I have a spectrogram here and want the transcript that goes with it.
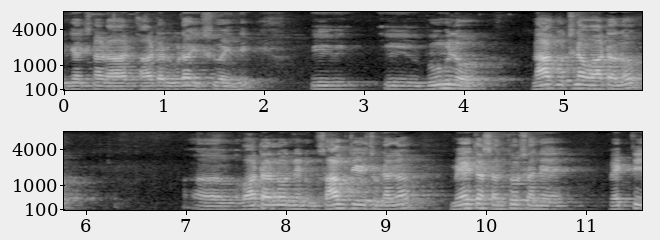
ఇంజక్షన్ ఆర్డర్ ఆర్డర్ కూడా ఇష్యూ అయింది. ఈ ఈ భూమిలో నాకు వచ్చిన వాటాలో వాటాలో నేను సాగు చేస్తుండగా మేక సంతోష్ అనే వ్యక్తి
